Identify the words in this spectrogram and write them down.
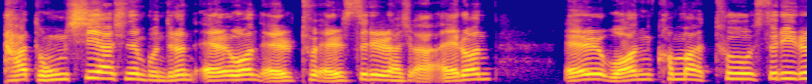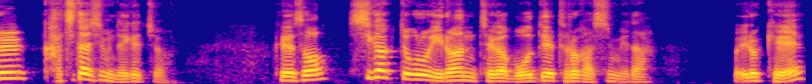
다 동시에 하시는 분들은 L1, L2, L3를 하시 아, L1, L1, 2, 3를 같이 다시면 되겠죠. 그래서 시각적으로 이런 제가 모드에 들어갔습니다. 뭐 이렇게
